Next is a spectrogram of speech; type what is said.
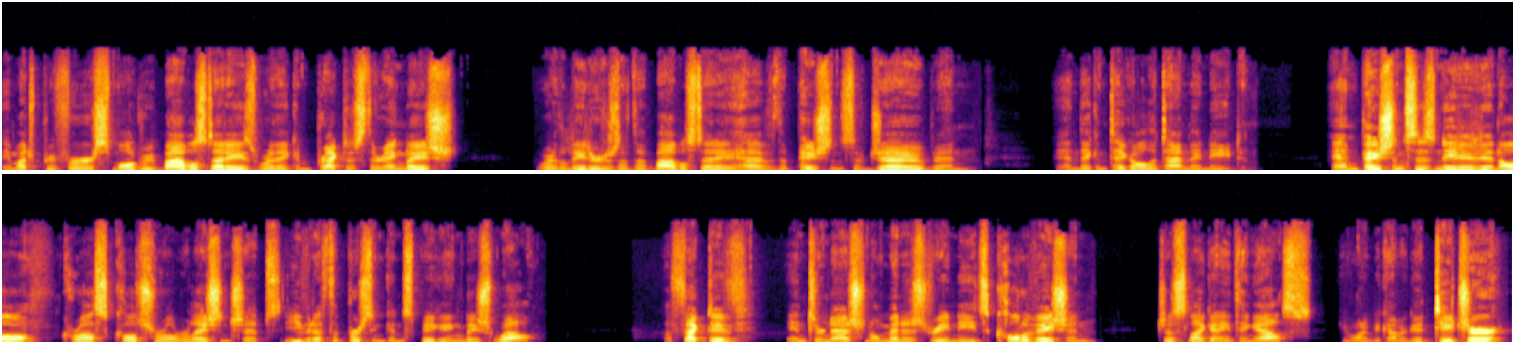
They much prefer small group Bible studies where they can practice their English, where the leaders of the Bible study have the patience of Job and, and they can take all the time they need. And patience is needed in all cross cultural relationships, even if the person can speak English well. Effective international ministry needs cultivation just like anything else. If you want to become a good teacher,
